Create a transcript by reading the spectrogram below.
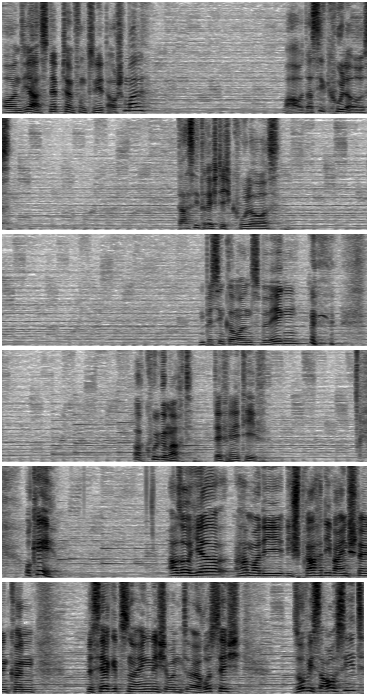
und ja, Snaptime funktioniert auch schon mal. Wow, das sieht cool aus. Das sieht richtig cool aus. Ein bisschen kann man uns bewegen. Auch cool gemacht, definitiv. Okay. Also hier haben wir die, die Sprache, die wir einstellen können. Bisher gibt es nur Englisch und äh, Russisch. So wie es aussieht,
